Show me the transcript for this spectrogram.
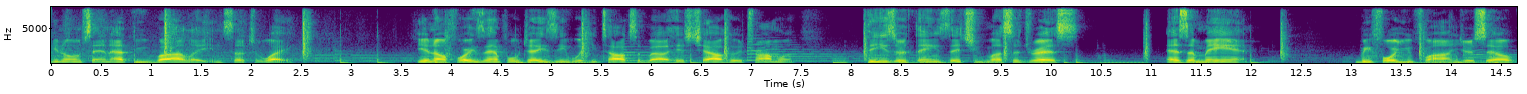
you know what I'm saying, after you violate in such a way. You know, for example, Jay Z, when he talks about his childhood trauma, these are things that you must address as a man before you find yourself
